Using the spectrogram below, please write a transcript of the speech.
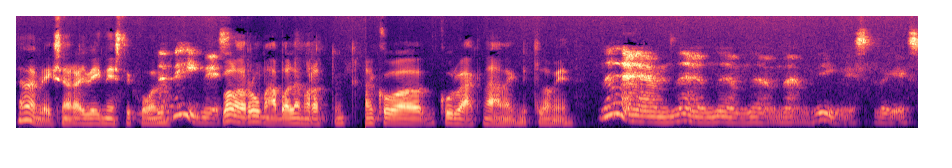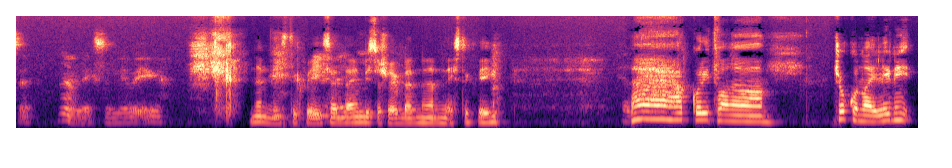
nem emlékszem rá, hogy végignéztük De volna. végignéztük. Valahol Rómában lemaradtunk, amikor a kurváknál, meg mit tudom én. Nem, nem, nem, nem, nem. Végignéztük az egészet. Nem emlékszem mi a vége. Nem néztük végig, szerintem én biztos vagyok benne, nem néztük végig. Á, akkor itt van a Csokonai Lini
